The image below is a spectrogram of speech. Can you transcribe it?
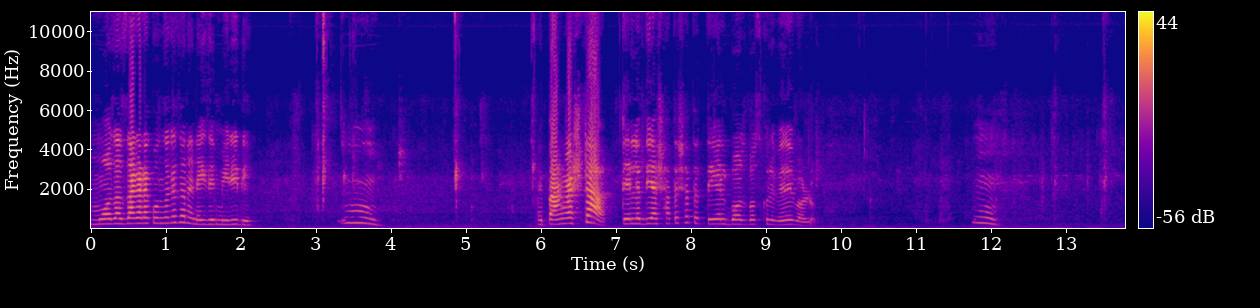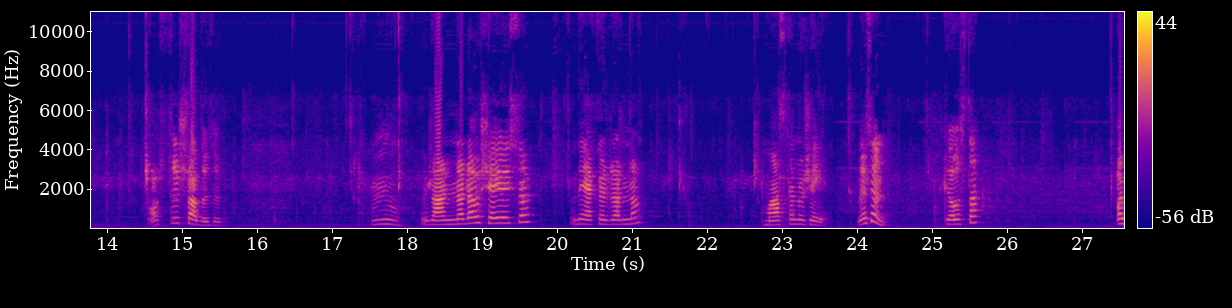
মজার জায়গাটা কোন জায়গায় জানেন? এই যে উম ওই পাঙাশটা তেলে দেওয়ার সাথে সাথে তেল বস বস করে বেরিয়ে পড়ল। অস্থির স্বাদ হয়েছে। রান্নাটাও সেই হয়েছে। মানে একের রান্না মাঝখানো সেই। বুঝেছেন? কি অবস্থা? আর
